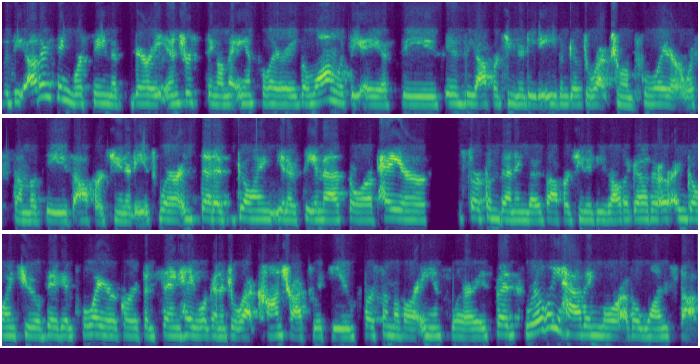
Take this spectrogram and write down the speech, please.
But the other thing we're seeing that's very interesting on the ancillaries, along with the ASCs, is the opportunity to even go direct to employer with some of these opportunities, where instead of going, you know, CMS or a payer circumventing those opportunities altogether and going to a big employer group and saying, hey, we're going to direct contract with you for some of our ancillaries, but really having more of a one-stop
